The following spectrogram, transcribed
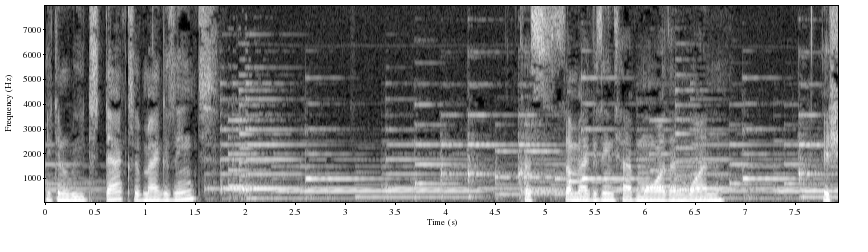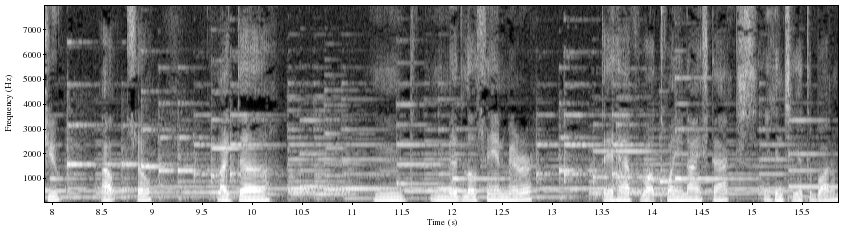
You can read stacks of magazines. Because some magazines have more than one issue out. So, like the Mid- Midlothian Mirror, they have about 29 stacks. You can see at the bottom.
